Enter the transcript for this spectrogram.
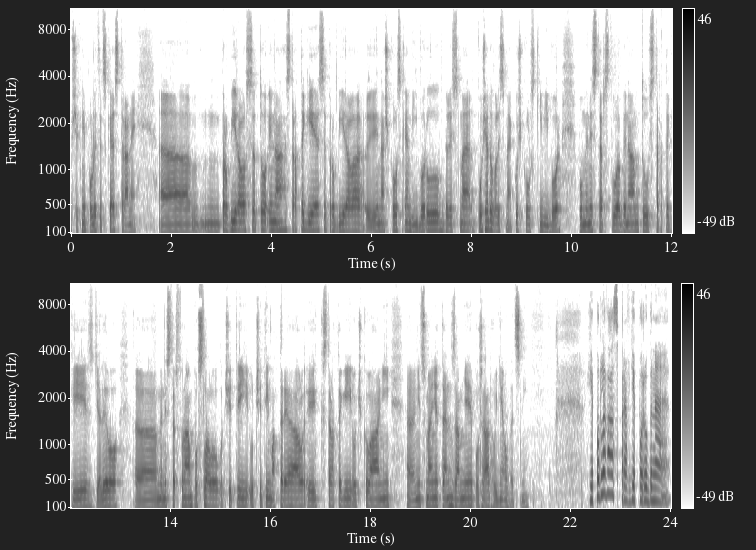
všechny politické strany. Eh, probíralo se to i na strategie, se probírala i na školském výboru. Byli jsme, požadovali jsme jako školský výbor po ministerstvu, aby nám tu strategii sdělilo. Eh, ministerstvo nám poslalo určitý, určitý materiál i k strategii očkování, nicméně ten za mě je pořád hodně poměrně obecný. Je podle vás pravděpodobné,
